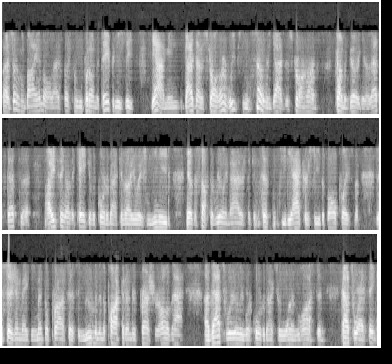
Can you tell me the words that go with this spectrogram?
but I certainly buy into all that, especially when you put on the tape and you see, yeah, I mean, guys have a strong arm. We've seen so many guys with strong arms come and go. You know, that's that's the icing on the cake of a quarterback evaluation. You need, you know, the stuff that really matters: the consistency, the accuracy, the ball placement, decision making, mental processing, movement in the pocket under pressure, all of that. Uh, that's really where quarterbacks are won and lost, and that's where I think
